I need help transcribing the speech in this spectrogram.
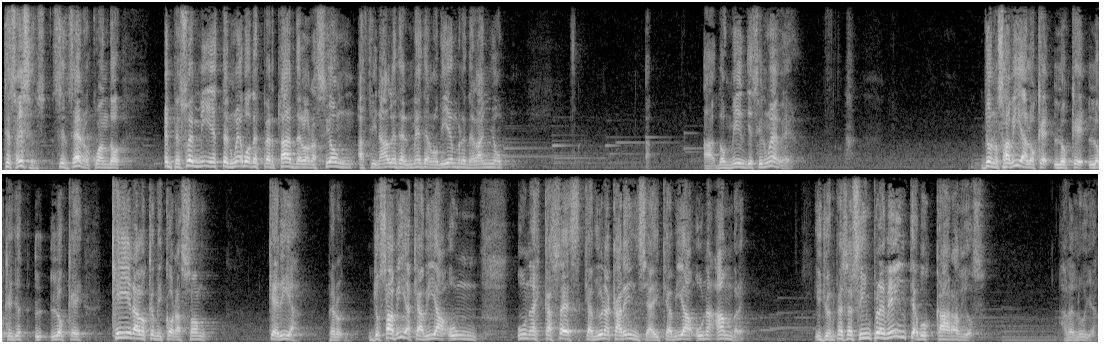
Te soy sincero, cuando empezó en mí este nuevo despertar de la oración a finales del mes de noviembre del año a 2019, yo no sabía lo que, lo que, lo que, lo que, qué era lo que mi corazón quería, pero yo sabía que había un, una escasez, que había una carencia y que había una hambre. Y yo empecé simplemente a buscar a Dios. Aleluya.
